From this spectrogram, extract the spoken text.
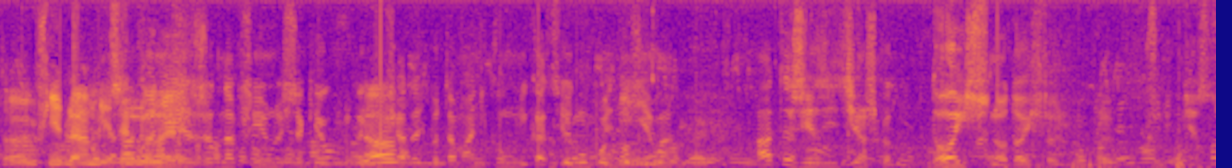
To już nie dla mnie, To nie jest żadna przyjemność takiego ogródek No. posiadać, bo tam ani komunikacji odpowiedniej nie ma, a też jest i ciężko dojść, no dojść to już w ogóle przy 20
